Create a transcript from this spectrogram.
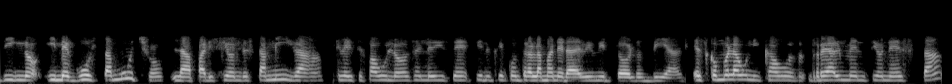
digno y me gusta mucho la aparición de esta amiga que le dice fabulosa y le dice tienes que encontrar la manera de vivir todos los días. Es como la única voz realmente honesta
